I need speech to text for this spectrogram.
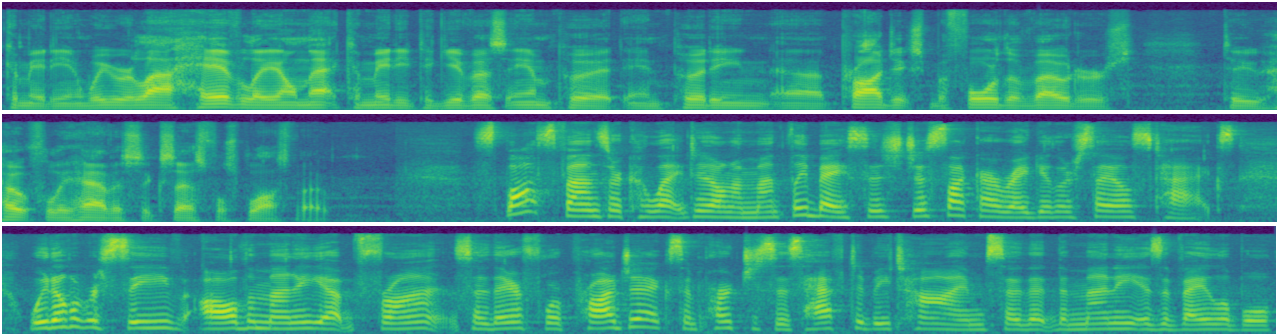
Committee and we rely heavily on that committee to give us input in putting uh, projects before the voters to hopefully have a successful SPLOST vote. SPLOST funds are collected on a monthly basis just like our regular sales tax. We don't receive all the money up front, so therefore projects and purchases have to be timed so that the money is available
